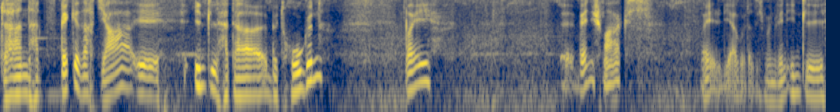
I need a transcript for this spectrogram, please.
Dann hat Speck gesagt, ja, äh, Intel hat da betrogen bei äh, Benchmarks. Weil, ja gut, also ich meine, wenn Intel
